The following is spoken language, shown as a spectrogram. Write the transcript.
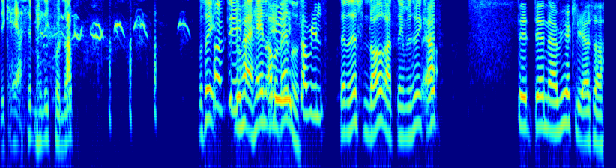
Det kan jeg simpelthen ikke få den op. Må se, det- nu har jeg halen op af Det er vandet. så vildt. Den er næsten lodret, den kan simpelthen ikke Ja. slippe. Det, den er virkelig, altså...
